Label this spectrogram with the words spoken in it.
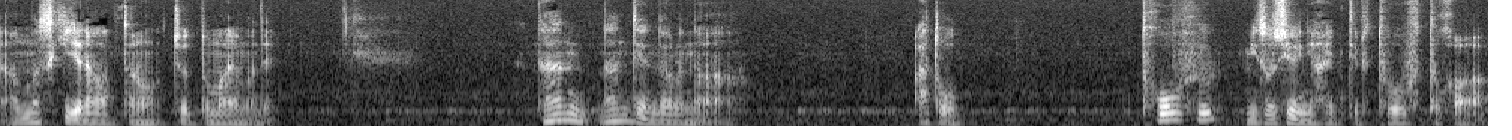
あんま好きじゃなかったのちょっと前まで。なんなんて言うんだろうな。あと豆腐？味噌汁に入ってる豆腐とか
